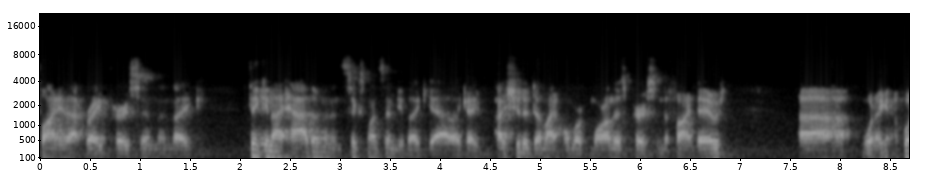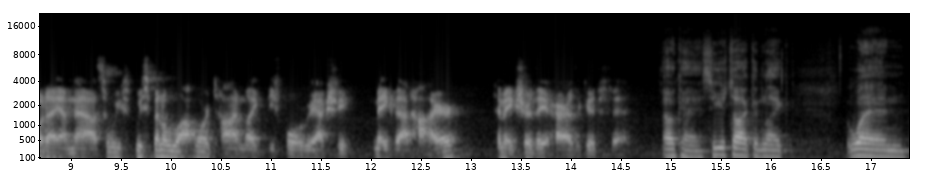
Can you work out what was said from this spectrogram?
finding that right person and like thinking I had them and then six months and be like, yeah, like I, I should have done my homework more on this person to find out uh, what I what I am now. So we we spend a lot more time like before we actually make that hire to make sure they are the good fit. Okay, so you're talking like when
